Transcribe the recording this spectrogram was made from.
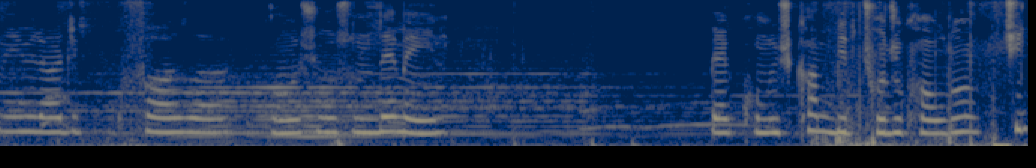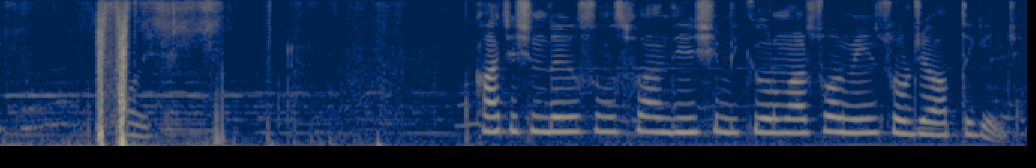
Ne birazcık fazla konuşuyorsun demeyin. Ben konuşkan bir çocuk olduğum için o yüzden. Kaç yaşındasınız falan diye şimdiki yorumlar sormayın. Soru cevapta gelecek.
